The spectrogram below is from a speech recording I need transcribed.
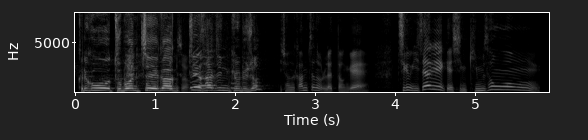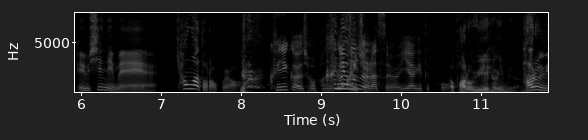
그리고 두 번째가 국제 사진 교류전. 저는 깜짝 놀랐던 게 지금 이 자리에 계신 김성홍 MC님의 형하더라고요. 그니까요. 저 방금 큰 깜짝 형이죠. 놀랐어요. 이야기 듣고. 아, 바로 위에 형입니다. 바로 네. 위에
